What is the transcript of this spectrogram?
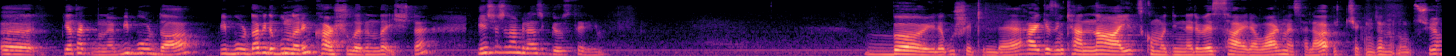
e, yatak bulunuyor. Bir burada, bir burada, bir de bunların karşılarında işte. Geniş açıdan birazcık göstereyim. Böyle bu şekilde. Herkesin kendine ait komodinleri vesaire var. Mesela 3 çekmeceden oluşuyor.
